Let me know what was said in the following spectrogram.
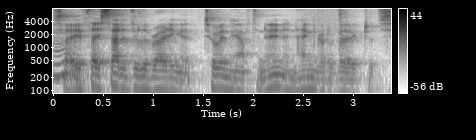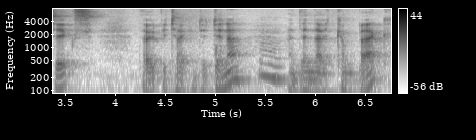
So hmm. if they started deliberating at two in the afternoon and hadn't got a verdict at six, they would be taken to dinner, hmm. and then they'd come back,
